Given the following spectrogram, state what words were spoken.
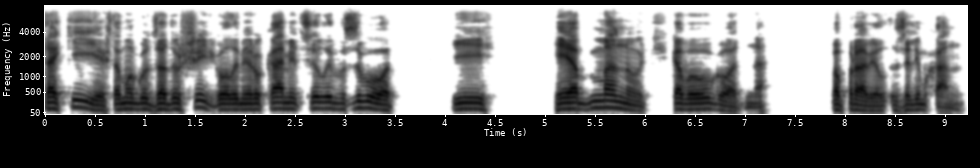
такие, что могут задушить голыми руками целый взвод и и обмануть кого угодно, — поправил Залимхан.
